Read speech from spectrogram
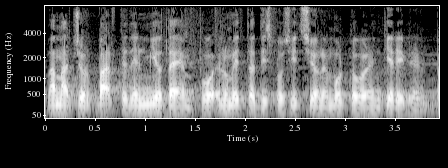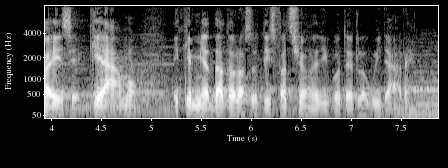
la maggior parte del mio tempo e lo metto a disposizione molto volentieri per il paese che amo e che mi ha dato la soddisfazione di poterlo guidare.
